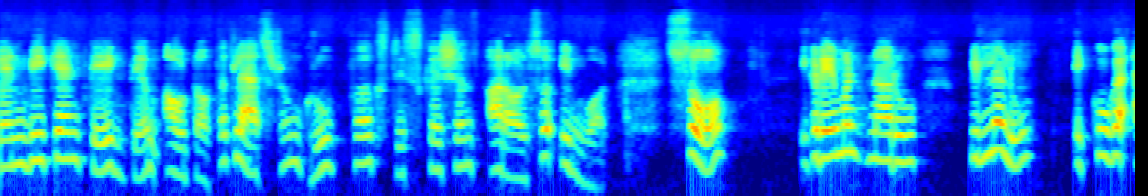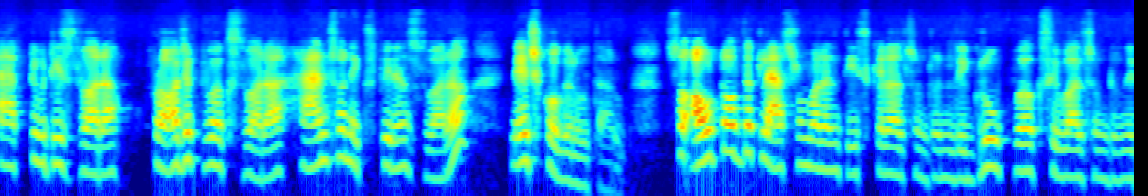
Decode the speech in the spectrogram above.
when we can take them out of the class room group works discussions are also involve so ఇక్కడ ఏమంటున్నారు? పిల్లలు ఎక్కువగా యాక్టివిటీస్ ద్వారా ప్రాజెక్ట్ వర్క్స్ ద్వారా హ్యాండ్స్ ఆన్ ఎక్స్పీరియన్స్ ద్వారా నేర్చుకోగలుగుతారు. So out of the class room వాళ్ళని తీసుకెళ్ళాల్సి ఉంటుంది గ్రూప్ వర్క్స్ ఇవ్వాల్సి ఉంటుంది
